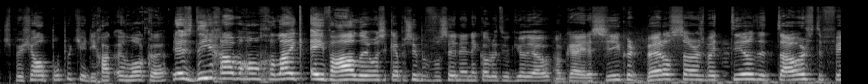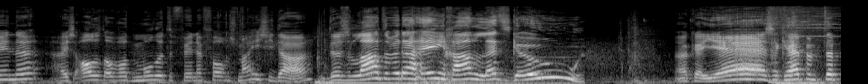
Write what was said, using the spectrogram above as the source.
speciaal poppetje. Die ga ik unlocken. Dus die gaan we gewoon gelijk even halen, jongens. Ik heb er super veel zin in. Ik hoop natuurlijk jullie ook. Oké, de Secret Battlestar is bij Tilde Towers te vinden. Hij is altijd al wat modder te vinden. Volgens mij is hij daar. Dus laten we daarheen gaan. Let's go. Oké, yes. Ik heb hem te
